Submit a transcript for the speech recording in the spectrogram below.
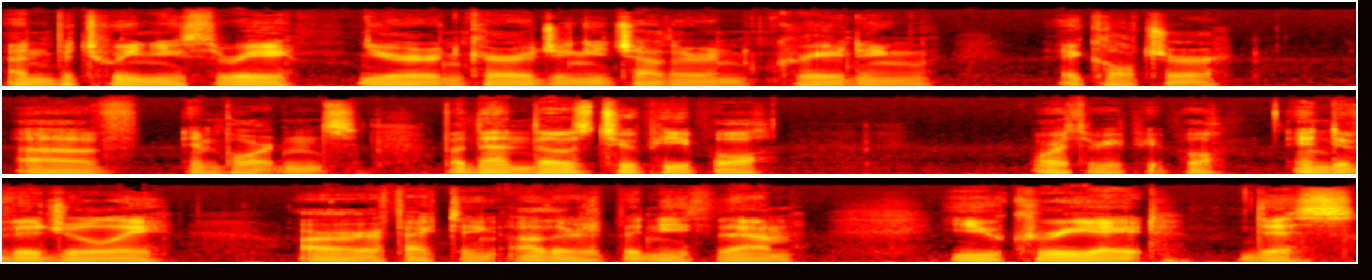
and between you three, you're encouraging each other and creating a culture of importance. But then those two people, or three people, individually are affecting others beneath them. You create this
